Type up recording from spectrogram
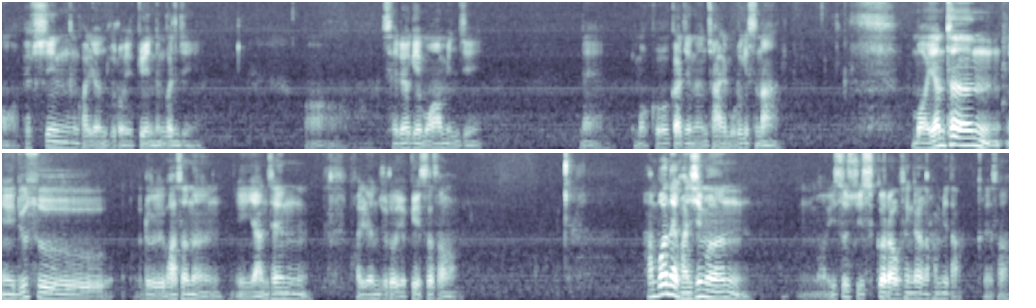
어, 백신 관련주로 엮여 있는 건지 어, 세력의 모함인지 네, 뭐 그것까지는 잘 모르겠으나 뭐 여튼 이 뉴스를 봐서는 이 얀센 관련주로 엮여 있어서 한 번의 관심은 뭐 있을 수 있을 거라고 생각을 합니다. 그래서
